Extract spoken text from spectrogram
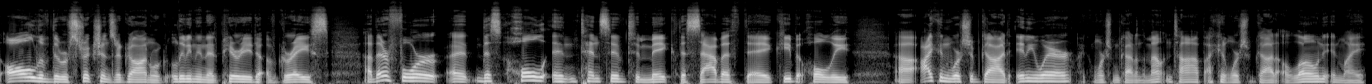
all of the restrictions are gone. We're living in a period of grace. Uh, therefore, uh, this whole intensive to make the Sabbath day, keep it holy. Uh, I can worship God anywhere. I can worship God on the mountaintop. I can worship God alone in my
